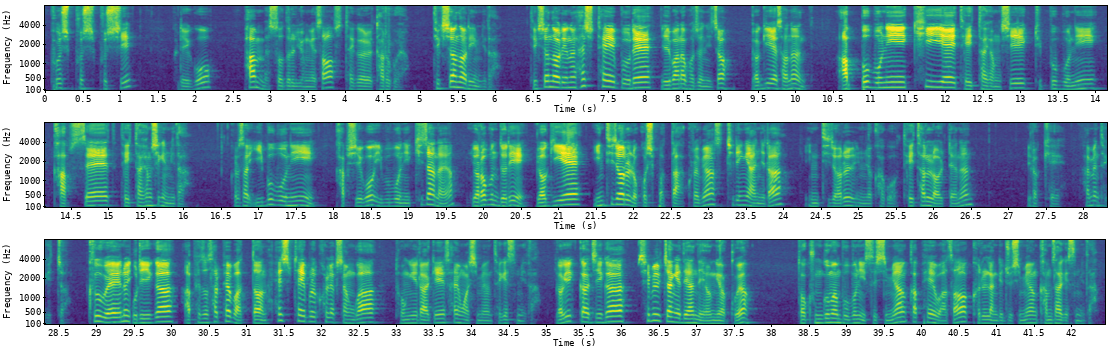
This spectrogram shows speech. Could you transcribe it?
push push push 그리고 팝 메소드를 이용해서 스택을 다루고요. 딕셔너리입니다. 딕셔너리는 해시 테이블의 일반화 버전이죠. 여기에서는 앞부분이 키의 데이터 형식, 뒷부분이 값의 데이터 형식입니다. 그래서 이 부분이 값이고 이 부분이 키잖아요. 여러분들이 여기에 인티저를 넣고 싶었다. 그러면 스트링이 아니라 인티저를 입력하고 데이터를 넣을 때는 이렇게 하면 되겠죠. 그 외에는 우리가 앞에서 살펴봤던 해시 테이블 컬렉션과 동일하게 사용하시면 되겠습니다. 여기까지가 11장에 대한 내용이었고요. 더 궁금한 부분이 있으시면 카페에 와서 글을 남겨주시면 감사하겠습니다.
